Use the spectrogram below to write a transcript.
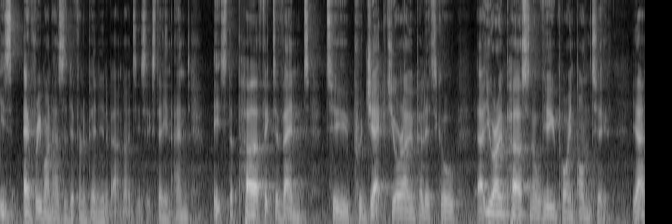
is everyone has a different opinion about 1916, and it's the perfect event to project your own political, uh, your own personal viewpoint onto. Yeah.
